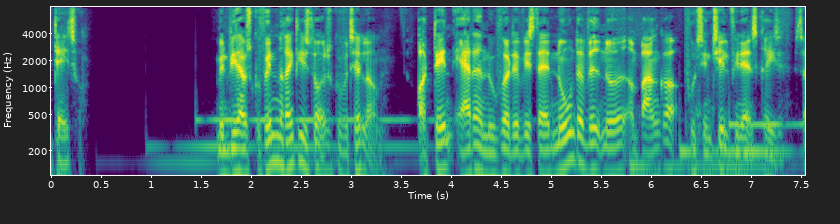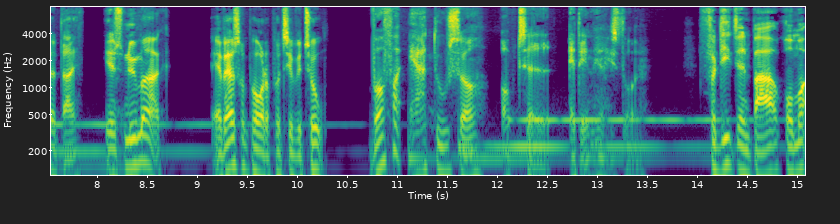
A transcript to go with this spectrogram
i dato. Men vi har jo skulle finde en rigtig historie, du skulle fortælle om. Og den er der nu, for det, hvis der er nogen, der ved noget om banker og potentiel finanskrise, så er det dig. Jens Nymark, erhvervsreporter på TV2. Hvorfor er du så optaget af den her historie? fordi den bare rummer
